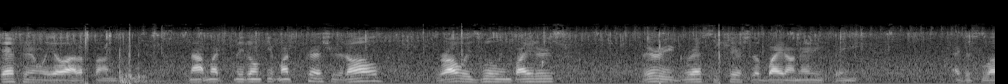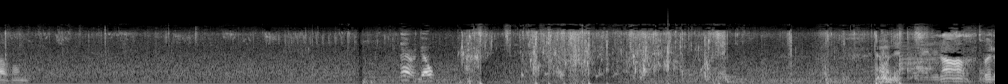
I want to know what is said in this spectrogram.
definitely a lot of fun. Not much, they don't get much pressure at all. They're always willing biters. Very aggressive fish, they'll bite on anything. I just love them. There we go. I wouldn't bite at all, but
